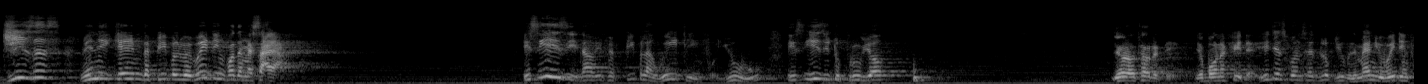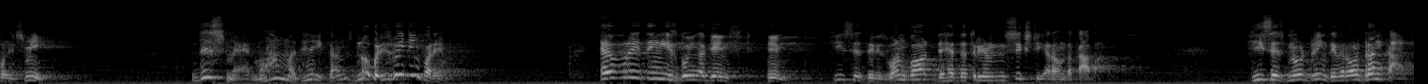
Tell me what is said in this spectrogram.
Jesus, when he came, the people were waiting for the Messiah. It's easy. Now, if people are waiting for you, it's easy to prove your, your authority, your bona fide. You just go and say, look, you, the man you're waiting for, it's me. This man, Muhammad, when he comes, nobody's waiting for him. Everything is going against him. He says there is one God, they had the 360 around the Kaaba. He says no drink, they were all drunkards.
